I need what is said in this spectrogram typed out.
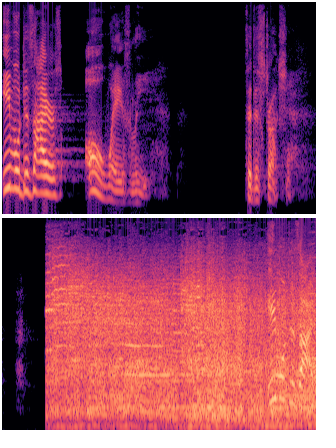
Evil desires always lead to destruction. Evil desires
